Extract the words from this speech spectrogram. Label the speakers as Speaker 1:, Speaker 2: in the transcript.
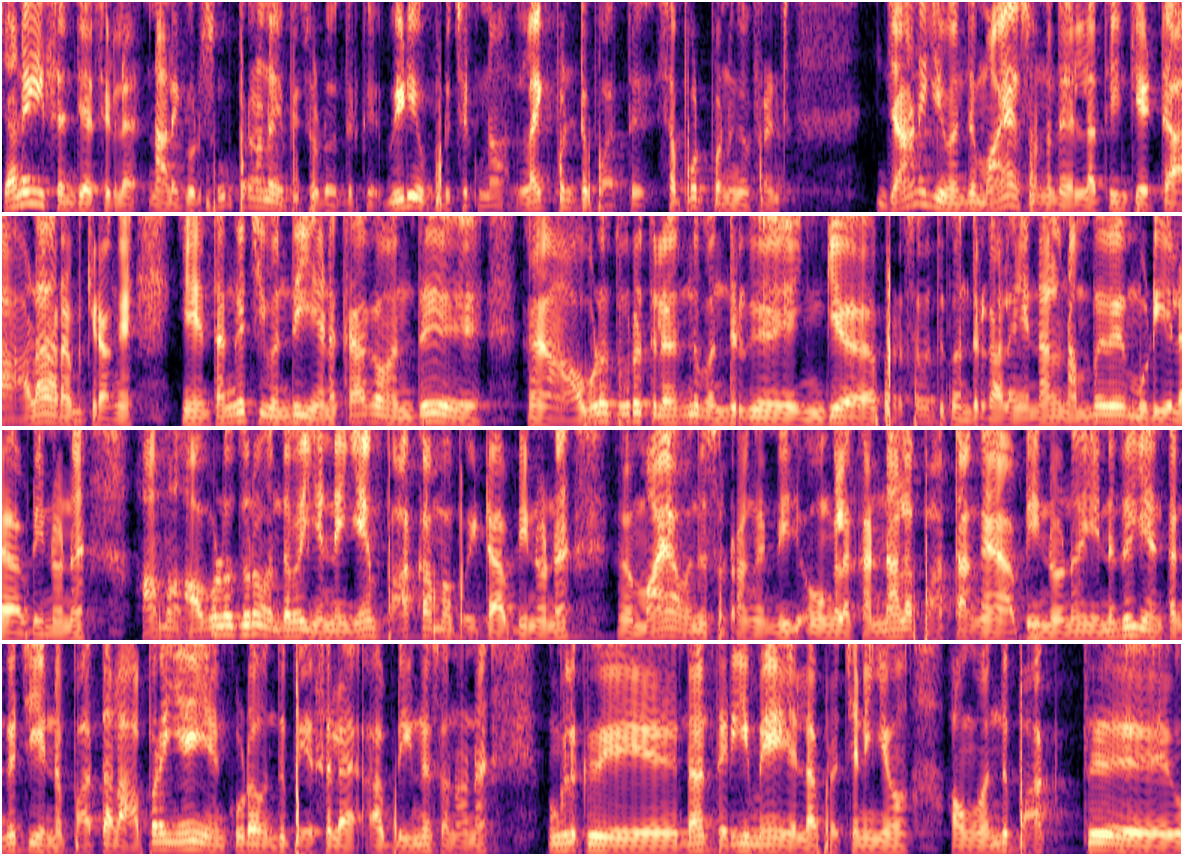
Speaker 1: ஜனகி சந்தியா சீரியலில் நாளைக்கு ஒரு சூப்பரான எபிசோடு வந்திருக்கு. வீடியோ பிடிச்சிருக்குன்னா லைக் பண்ணிட்டு பார்த்து சப்போர்ட் பண்ணுங்கள் ஃப்ரெண்ட்ஸ் ஜானகி வந்து மாயா சொன்னதை எல்லாத்தையும் கேட்டு அழ ஆரம்பிக்கிறாங்க. என் தங்கச்சி வந்து எனக்காக வந்து அவ்வளோ தூரத்துலேருந்து வந்திருக்கு இங்கே பிரசவத்துக்கு வந்திருக்காள் என்னால் நம்பவே முடியல அப்படின்னோடனே ஆமாம் அவ்வளோ தூரம் வந்தவ என்னை ஏன் பார்க்காம போயிட்டா அப்படின்னோடனே மாயா வந்து சொல்கிறாங்க நிஜ உங்களை கண்ணால் பார்த்தாங்க அப்படின்னோடனே என்னது என் தங்கச்சி என்னை பார்த்தாளா? அப்புறம் ஏன் என் கூட வந்து பேசலை? அப்படின்னு சொன்னோன்னே உங்களுக்கு தான் தெரியுமே எல்லா பிரச்சனையும். அவங்க வந்து பார்த்து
